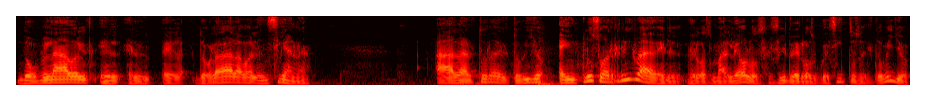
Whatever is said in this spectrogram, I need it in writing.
doblado el, doblada la valenciana, a la altura del tobillo e incluso arriba de los maleolos, es decir, de los huesitos del tobillo.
